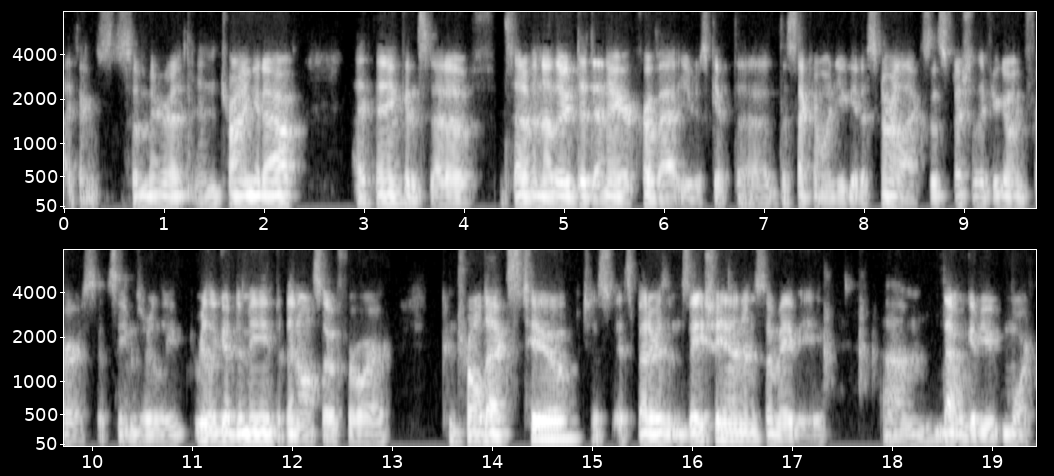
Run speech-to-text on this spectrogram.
I think, some merit in trying it out. I think instead of instead of another Dedenne or Crobat, you just get the the second one. You get a Snorlax, especially if you're going first. It seems really really good to me. But then also for control decks too, just it's better than Zacian, and so maybe um, that will give you more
